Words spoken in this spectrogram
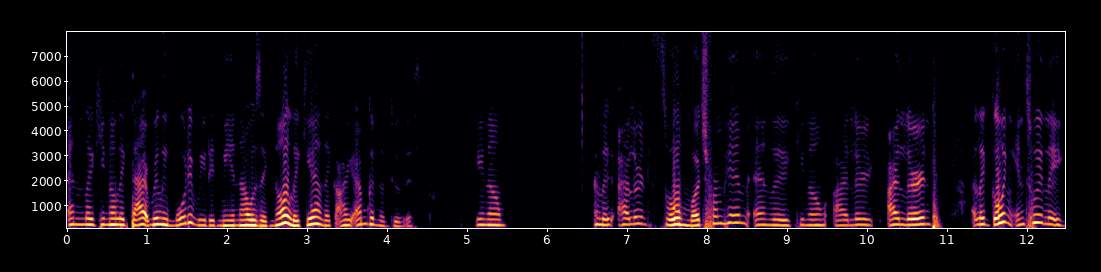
and like you know like that really motivated me and i was like no like yeah like i am gonna do this you know? And like I learned so much from him and like you know I learned I learned like going into it like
